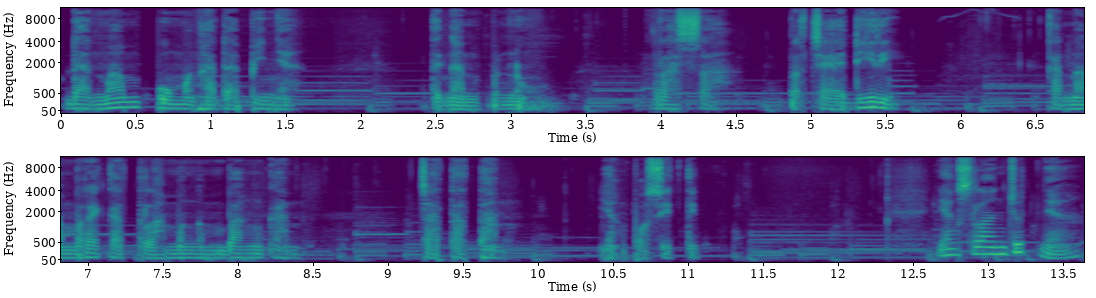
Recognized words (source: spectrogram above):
dan mampu menghadapinya dengan penuh rasa percaya diri, karena mereka telah mengembangkan catatan yang positif. Yang selanjutnya,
